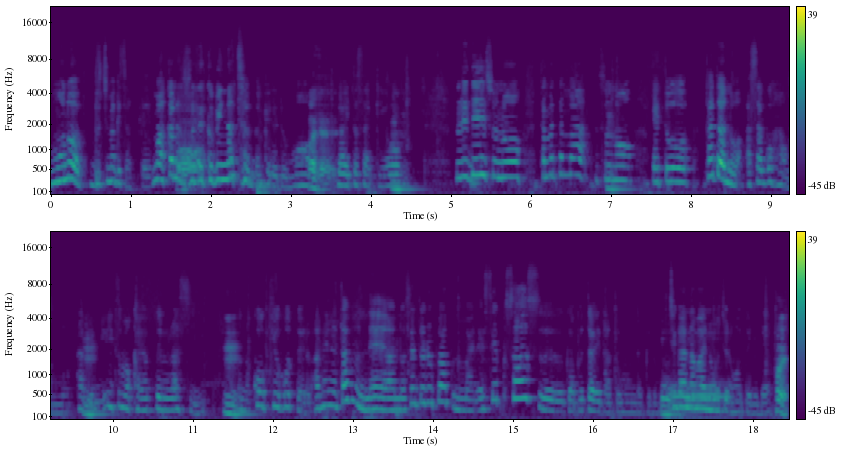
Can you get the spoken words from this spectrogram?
うん。物はぶちまけちゃって。まあ彼女それでクビになっちゃうんだけれども、はいはい。バイト先を、うんそれでそのたまたまその、えっとただの朝ごはんを食べにいつも通ってるらしい、うん。その高級ホテル。あれね多分ねあのセントラルパークの前の SX ハウスが舞台だと思うんだけど違う名前のもちろんホテルで。はい。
